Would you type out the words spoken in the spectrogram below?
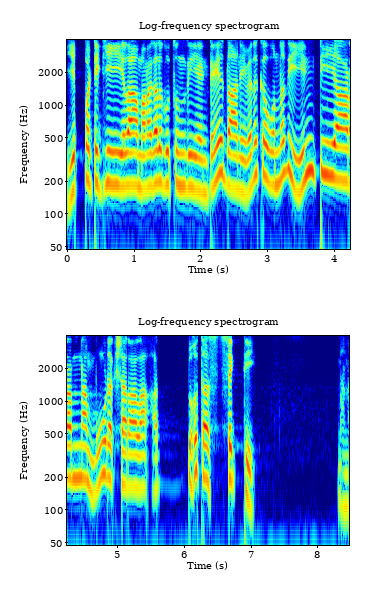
ఇప్పటికీ ఇలా మనగలుగుతుంది అంటే దాని వెనుక ఉన్నది ఎన్టీఆర్ అన్న మూడక్షరాల అద్భుత శక్తి. మన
